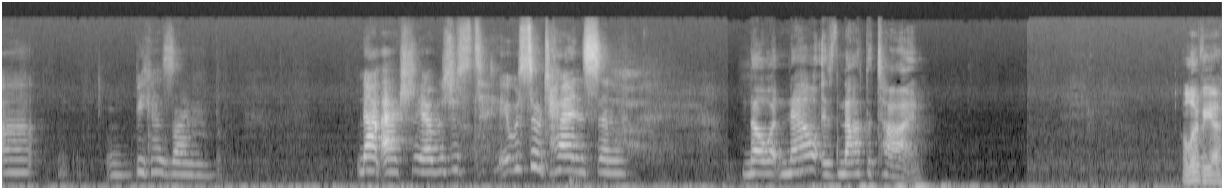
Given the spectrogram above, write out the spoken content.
Uh, because I'm. Not actually. I was just. It was so tense and. No, now is not the time. Olivia,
